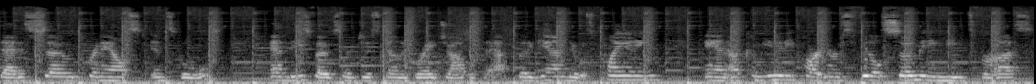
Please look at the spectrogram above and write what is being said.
that is so pronounced in schools. And these folks have just done a great job with that. But again, there was planning and our community partners fill so many needs for us.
